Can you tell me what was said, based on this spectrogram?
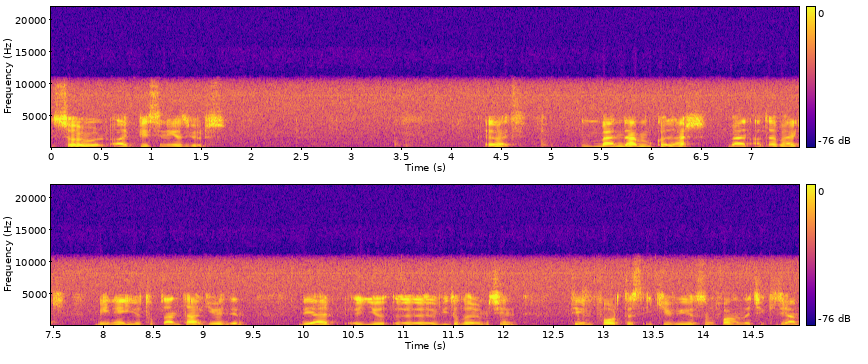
server IP'sini yazıyoruz. Evet. Benden bu kadar. Ben Ataberk. Beni YouTube'dan takip edin. Diğer e, e, videolarım için Team Fortress 2 videosunu falan da çekeceğim.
